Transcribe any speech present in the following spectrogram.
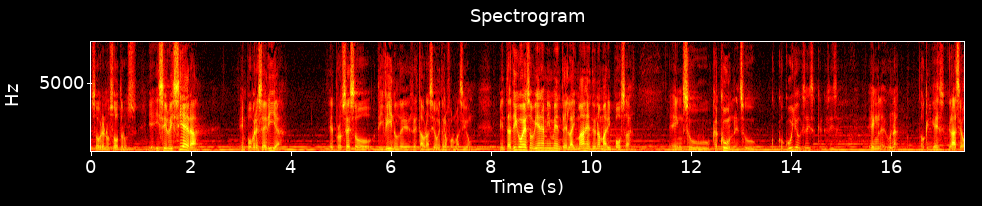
sobre nosotros. Y, si lo hiciera, empobrecería el proceso divino de restauración y transformación. Mientras digo eso, viene a mi mente la imagen de una mariposa en su cocoon, en su cocuyo, ¿qué se dice? ¿Qué se dice? En una, gracias,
